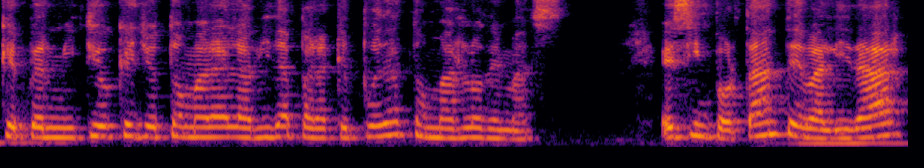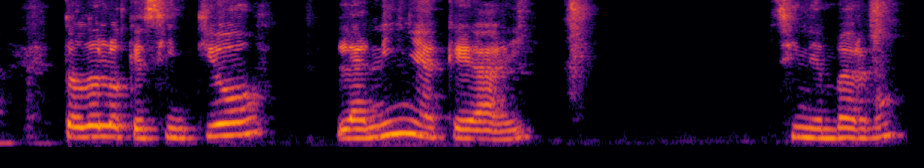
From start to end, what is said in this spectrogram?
que permitió que yo tomara la vida para que pueda tomar lo demás. Es importante validar todo lo que sintió la niña que hay. Sin embargo,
